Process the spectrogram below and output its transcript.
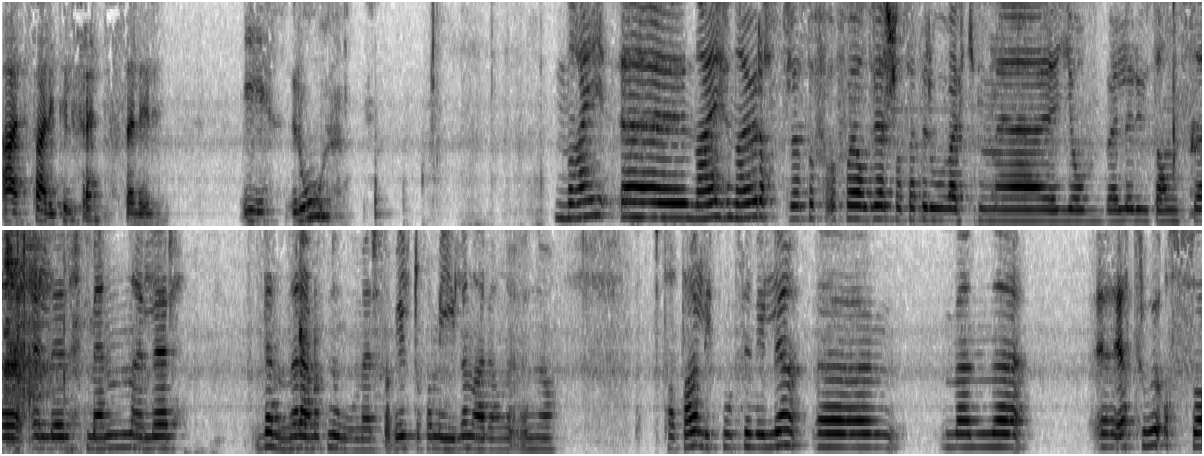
er særlig tilfreds eller i ro. Nei, eh, nei, hun er jo rastløs og får aldri slå seg til ro verken med jobb eller utdannelse eller menn eller Venner er nok noe mer stabilt, og familien er hun jo opptatt av, litt mot sin vilje. Eh, men eh, jeg tror også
